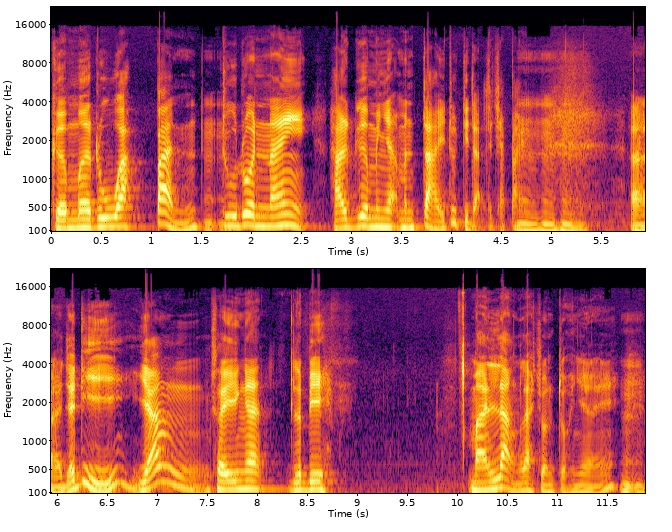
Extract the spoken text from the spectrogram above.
kemeruapan Mm-mm. turun naik harga minyak mentah itu tidak tercapai mm-hmm. uh, jadi yang saya ingat lebih Malang lah contohnya eh. Mm-mm.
